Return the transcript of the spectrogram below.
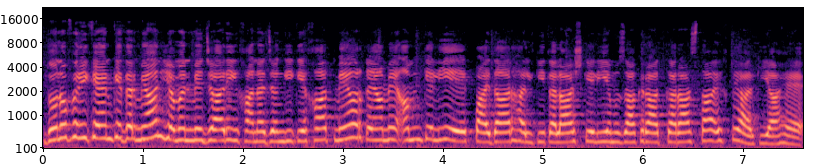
دونوں فریقین کے درمیان یمن میں جاری خانہ جنگی کے خاتمے اور قیام امن کے لیے ایک پائیدار حل کی تلاش کے لیے مذاکرات کا راستہ اختیار کیا ہے۔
